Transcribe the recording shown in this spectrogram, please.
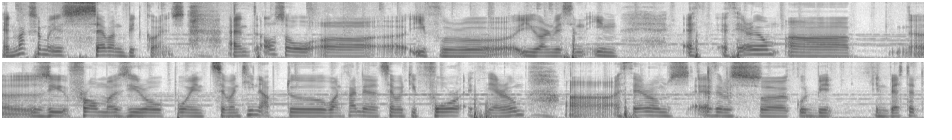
and maximum is 7 bitcoins. And also uh, if uh, you are investing in Eth- ethereum uh, uh, from uh, 0.17 up to 174 ethereum uh, ethereum's ethers could be invested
